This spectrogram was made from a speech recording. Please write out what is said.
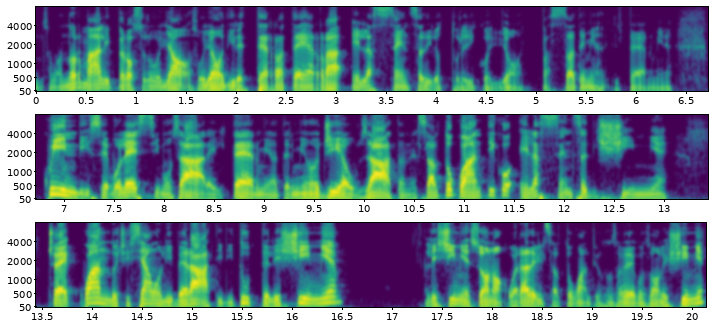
insomma, normali, però se lo vogliamo, se vogliamo dire terra terra è l'assenza di rotture di coglioni, passatemi il termine. Quindi se volessimo usare il termine, la terminologia usata nel salto quantico è l'assenza di scimmie cioè, quando ci siamo liberati di tutte le scimmie, le scimmie sono, guardatevi il salto quantico, non sapete cosa sono le scimmie,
